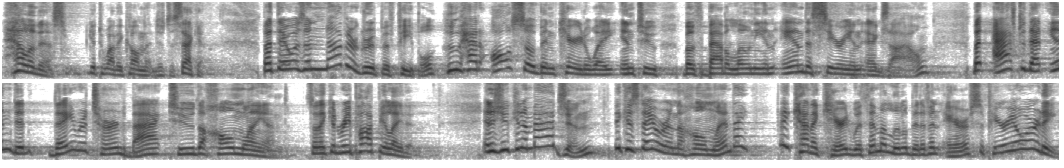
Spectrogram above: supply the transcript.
Hellenists. Get to why they call them that in just a second. But there was another group of people who had also been carried away into both Babylonian and Assyrian exile. But after that ended, they returned back to the homeland so they could repopulate it. And as you can imagine, because they were in the homeland, they, they kind of carried with them a little bit of an air of superiority.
